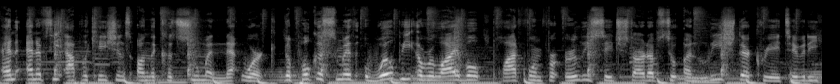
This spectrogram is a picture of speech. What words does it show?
and NFT applications on the Kusama network. The Polka Smith will be a reliable platform for early stage startups to unleash their creativity,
